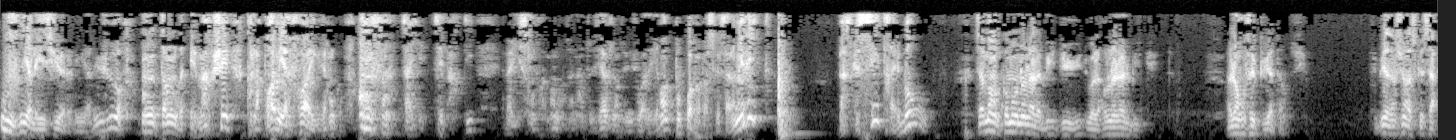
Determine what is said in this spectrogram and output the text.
ouvrir les yeux à la lumière du jour, entendre et marcher, quand la première fois ils verront enfin, ça y est, c'est parti, eh ben, ils seront vraiment dans un enthousiasme, dans une joie délirante. Pourquoi pas Parce que ça le mérite? Parce que c'est très beau. Seulement, comme on en a l'habitude, voilà, on en a l'habitude. Alors on fait plus attention. On fait plus attention à ce que ça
